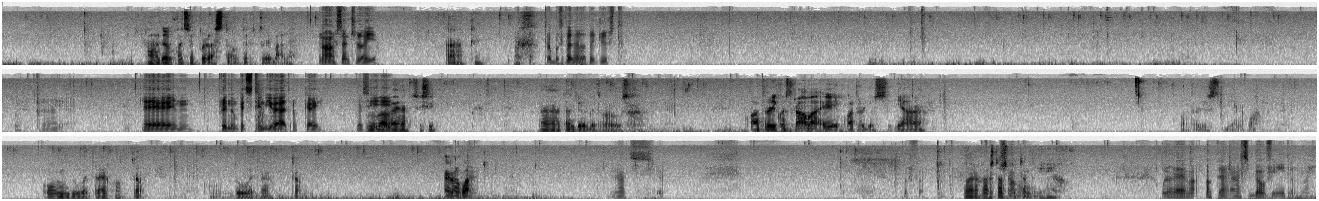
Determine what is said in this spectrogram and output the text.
Ah, dove qua c'è pure la stone che rotto le balle. No, la stone ce l'ho io. Ah, ok. Ok, te l'ho buttato dal lato giusto. Ok. Ehm, prendo un pezzettino di vetro, ok? Così. Va bene, sì, sì. Ah, tanto io il vetro non lo uso. 4 di questa roba e 4 di ossidiana. 4 di ossidiana qua. 1, 2, 3, 4. 1, 2, 3, 4. Eccolo qua. Grazie. Perfetto. Ora cosa sto aspettando io. Una leva. Ok, ragazzi, abbiamo finito ormai.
